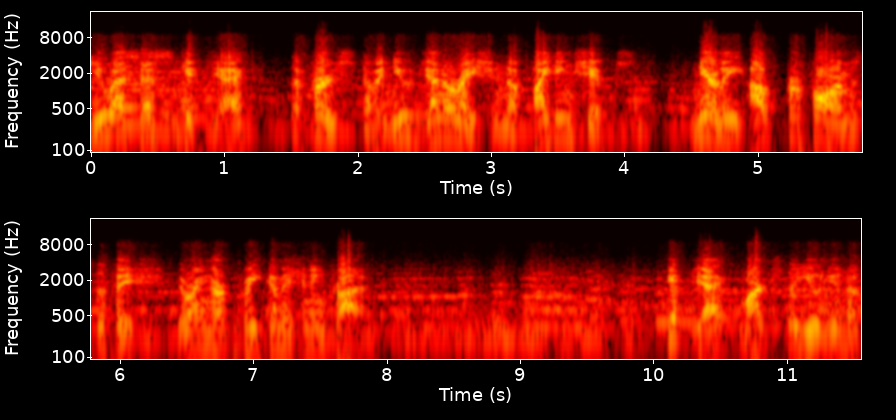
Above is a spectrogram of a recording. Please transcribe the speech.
USS Skipjack, the first of a new generation of fighting ships, nearly outperforms the fish during her pre-commissioning trial. Skipjack marks the union of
